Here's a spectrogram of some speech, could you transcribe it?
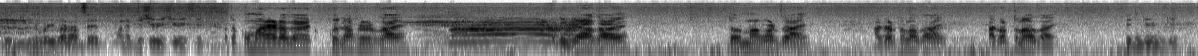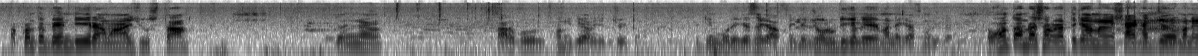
দুই তিন পরিবার আছে মানে বেশি বেশি হয়েছে। তো কুমারেরা যায় কৈলাসর যায় যায় ধর্মগড় যায় আগরতলা যায় আগরতলাও যায় ভেন্ডি ভেন্ডি। এখন তো ভেন্ডি রামাই উস্তা জেঙ্গা কারফুল এটি আর হইতো না। এটি মরে গেছে গাছ এটি জল উঠি গেলে মানে গাছ মরে যায়। তখন তো আমরা সরকার থেকে মানে সাহায্য মানে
